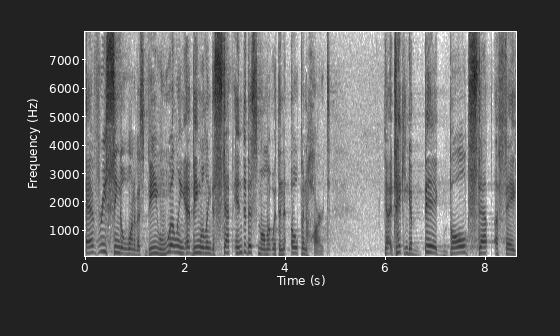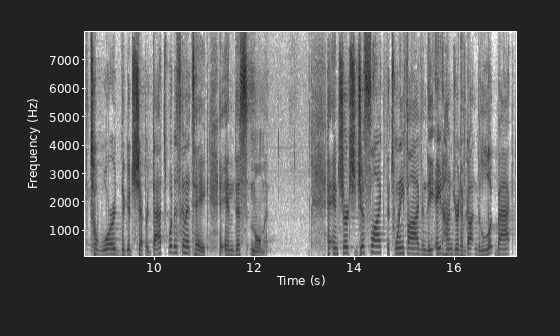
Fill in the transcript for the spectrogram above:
Every single one of us be willing, being willing to step into this moment with an open heart uh, taking a big, bold step of faith toward the Good Shepherd. That's what it's going to take in this moment. And, church, just like the 25 and the 800 have gotten to look back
